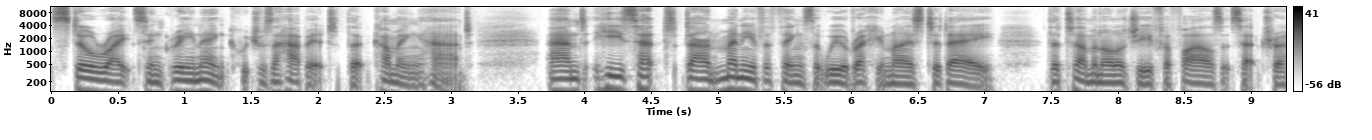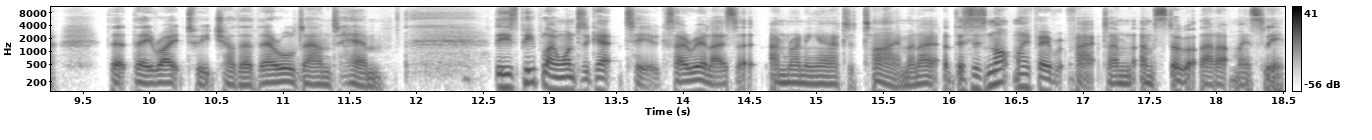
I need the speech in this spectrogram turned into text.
still writes in green ink, which was a habit that Cumming had. And he set down many of the things that we would recognize today, the terminology for files, etc., that they write to each other. They're all down to him. These people I want to get to because I realize that I'm running out of time. And I, this is not my favorite fact. I'm, I'm still got that up my sleeve.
